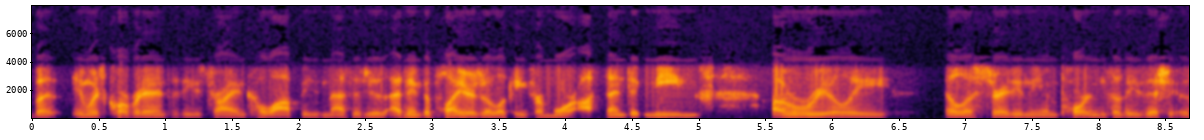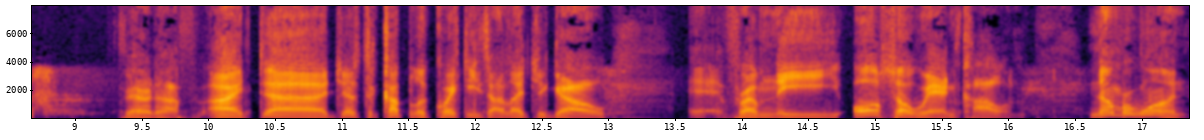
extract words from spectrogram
but in which corporate entities try and co-opt these messages. I think the players are looking for more authentic means of really illustrating the importance of these issues. Fair enough. All right, uh, just a couple of quickies. I'll let you go uh, from the also ran column. Number one,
